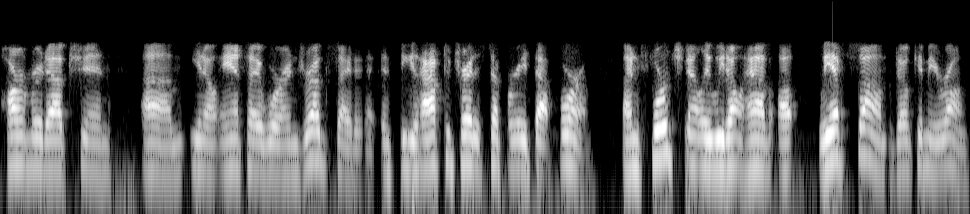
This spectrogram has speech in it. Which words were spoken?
harm reduction um, you know anti-war and drug side of it and so you have to try to separate that for them unfortunately we don't have a, we have some don't get me wrong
